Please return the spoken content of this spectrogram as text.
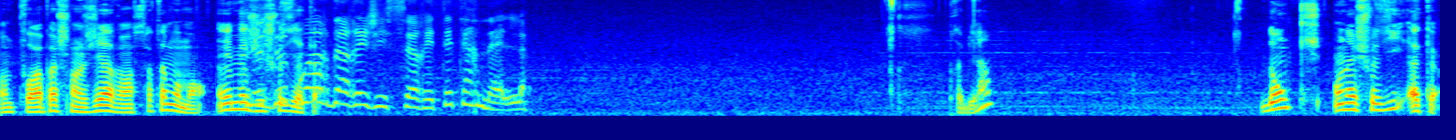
On ne pourra pas changer avant un certain moment. Eh mais j'ai Le choisi d'un régisseur est éternel. Très bien. Donc, on a choisi Aka.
